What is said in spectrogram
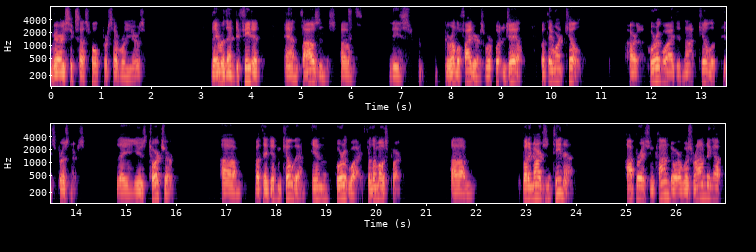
very successful for several years. They were then defeated, and thousands of these guerrilla fighters were put in jail, but they weren't killed. Our, Uruguay did not kill its prisoners. They used torture, um, but they didn't kill them in Uruguay for the most part. Um, but in Argentina, Operation Condor was rounding up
